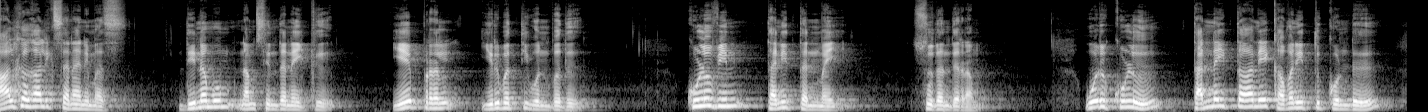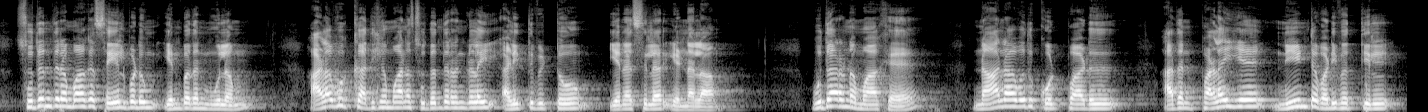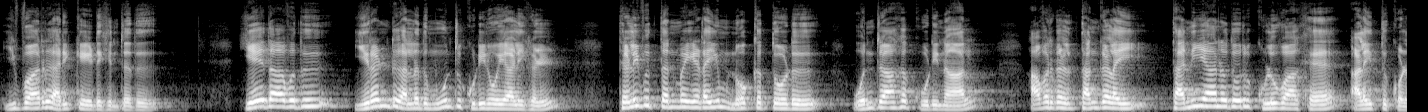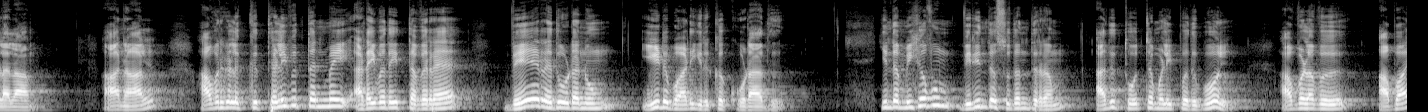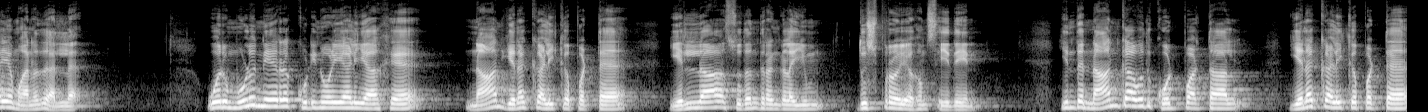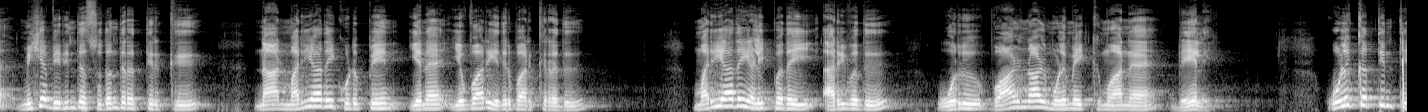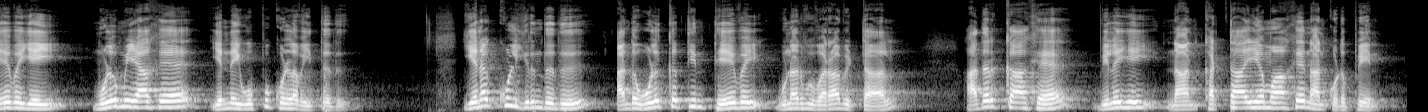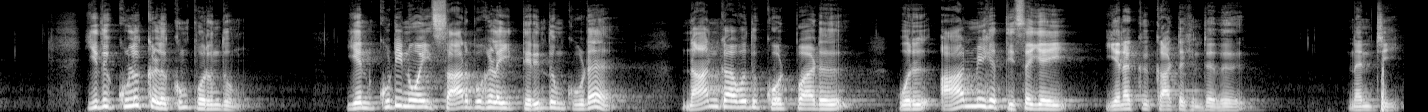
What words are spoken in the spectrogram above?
Alcoholics anonymous தினமும் நம் சிந்தனைக்கு ஏப்ரல் இருபத்தி ஒன்பது. குழுவின் தனித்தன்மை சுதந்திரம். ஒரு குழு தன்னைத்தானே கவனித்து கொண்டு சுதந்திரமாக செயல்படும் என்பதன் மூலம் அளவுக்கு அதிகமான சுதந்திரங்களை அளித்துவிட்டோம் என சிலர் எண்ணலாம். உதாரணமாக நாலாவது கோட்பாடு அதன் பழைய நீண்ட வடிவத்தில் இவ்வாறு அறிக்கையிடுகின்றது. ஏதாவது இரண்டு அல்லது மூன்று குடிநோயாளிகள் தெளிவுத்தன்மையடையும் நோக்கத்தோடு ஒன்றாக கூடினால் அவர்கள் தங்களை தனியானதொரு குழுவாக அழைத்து கொள்ளலாம். ஆனால் அவர்களுக்கு தெளிவுத்தன்மை அடைவதைத் தவிர வேறெதுடனும் ஈடுபாடு இருக்கக்கூடாது. இந்த மிகவும் விரிந்த சுதந்திரம் அது தோற்றமளிப்பது போல் அவ்வளவு அபாயமானது அல்ல. ஒரு முழு நேர குடிநோயாளியாக நான் எனக்கு அளிக்கப்பட்ட எல்லா சுதந்திரங்களையும் துஷ்பிரயோகம் செய்தேன். இந்த நான்காவது கோட்பாட்டால் எனக்கு அளிக்கப்பட்ட மிக விரிந்த சுதந்திரத்திற்கு நான் மரியாதை கொடுப்பேன் என எவ்வாறு எதிர்பார்க்கிறது? மரியாதை அளிப்பதை அறிவது ஒரு வாழ்நாள் முழுமைக்குமான வேலை. ஒழுக்கத்தின் தேவையை முழுமையாக என்னை ஒப்புக்கொள்ள வைத்தது. எனக்குள் இருந்தது அந்த ஒழுக்கத்தின் தேவை உணர்வு வராவிட்டால் அதற்காக விலையை நான் கட்டாயமாக நான் கொடுப்பேன். இது குழுக்களுக்கும் பொருந்தும். என் குடிநோய் சார்புகளை தெரிந்தும் கூட நான்காவது கோட்பாடு ஒரு ஆன்மீக திசையை எனக்கு காட்டுகின்றது. நன்றி.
